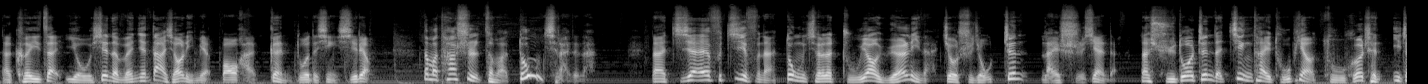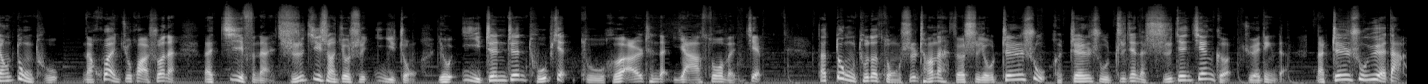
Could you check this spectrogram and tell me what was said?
那可以在有限的文件大小里面包含更多的信息量。那么它是怎么动起来的呢？那 GIF GIF 呢动起来的主要原理呢，就是由帧来实现的。那许多帧的静态图片啊组合成一张动图。那换句话说呢，那 GIF 呢实际上就是一种由一帧帧图片组合而成的压缩文件。那动图的总时长呢，则是由帧数和帧数之间的时间间隔决定的。那帧数越大，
